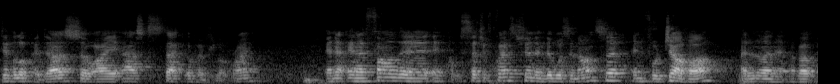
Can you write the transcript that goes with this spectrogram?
developer does. So I asked Stack Overflow, right? And, and I found a, a, such a question and there was an answer. And for Java, I don't know any, about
